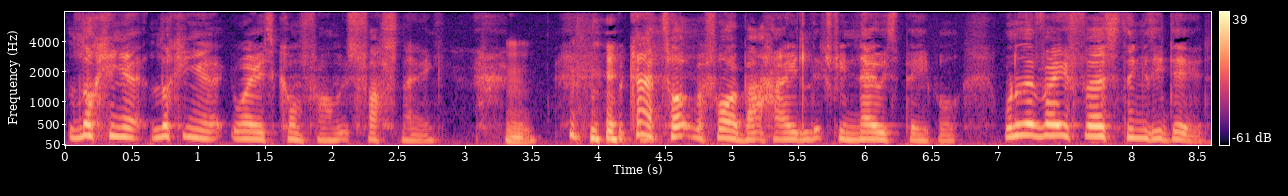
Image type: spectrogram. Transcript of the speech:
looking at looking at where he's come from, it's fascinating. Hmm. we kind of talked before about how he literally knows people. One of the very first things he did,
